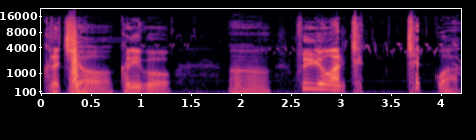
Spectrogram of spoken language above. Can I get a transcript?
그렇죠. 그리고 어, 훌륭한 책 책과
